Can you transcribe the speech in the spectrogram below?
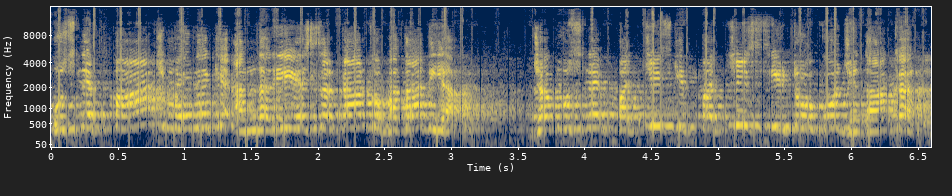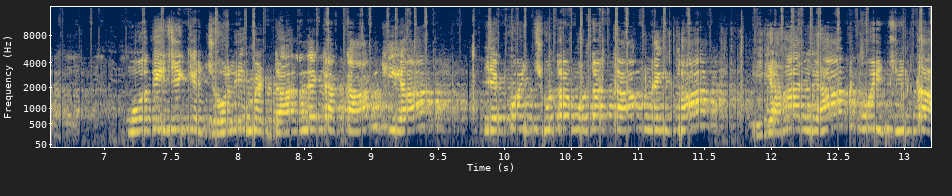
उसने पाँच महीने के अंदर ही इस सरकार को बता दिया। जब उसने 25 की 25 सीटों को जिताकर मोदी जी के झोली में डालने का काम किया ये कोई छोटा मोटा काम नहीं था। यहाँ यहाँ कोई जीता,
